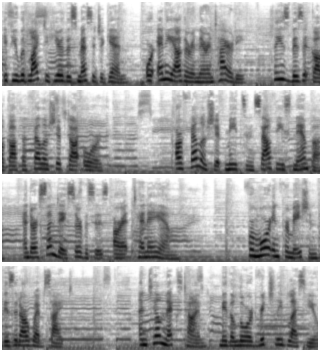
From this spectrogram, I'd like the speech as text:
If you would like to hear this message again, or any other in their entirety, please visit golgothafellowship.org. Our fellowship meets in Southeast Nampa, and our Sunday services are at 10 a.m. For more information, visit our website. Until next time, may the Lord richly bless you.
